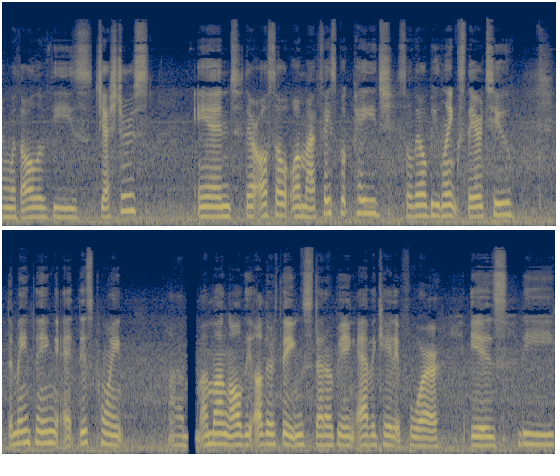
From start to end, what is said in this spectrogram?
and with all of these gestures. And they're also on my Facebook page so there'll be links there too. The main thing at this point um, among all the other things that are being advocated for is the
